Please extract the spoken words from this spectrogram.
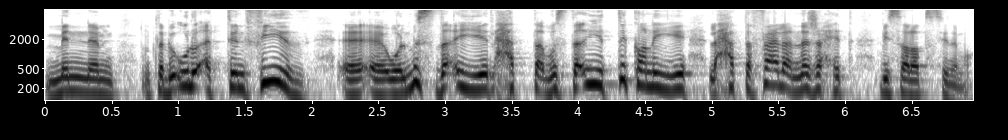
من مثل بيقولوا التنفيذ آه، آه، والمصداقية لحتى مصداقية التقنية لحتى فعلا نجحت بصالات السينما.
